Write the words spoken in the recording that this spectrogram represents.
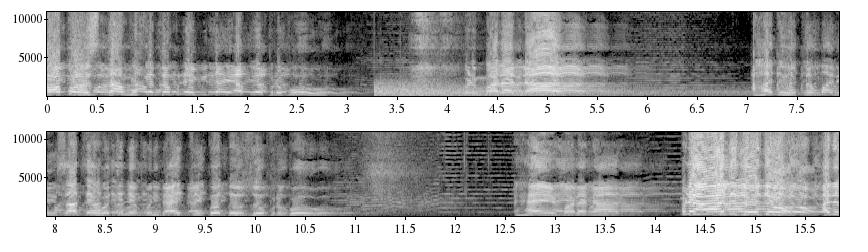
બાપ હસતા મુખે તમને વિદાય આપે પ્રભુ. પણ મારા નાથ, આજ હું તમારી સાથે વચને બંધાઈ ચૂક્યો તો શું પ્રભુ? હે મારા નાથ પણ આજ જોજો આજે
